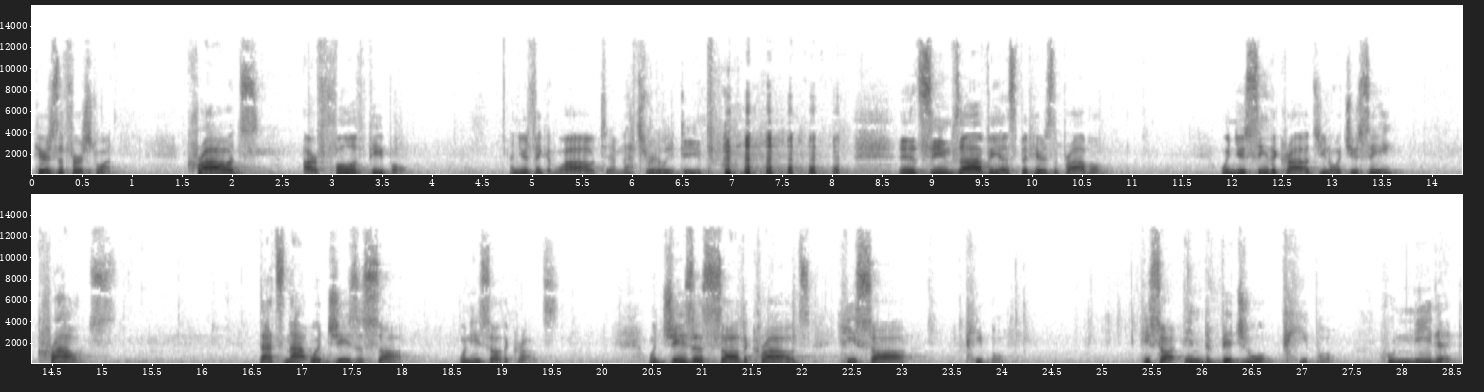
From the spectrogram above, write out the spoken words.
Here's the first one crowds are full of people. And you're thinking, wow, Tim, that's really deep. it seems obvious, but here's the problem. When you see the crowds, you know what you see? Crowds. That's not what Jesus saw when he saw the crowds. When Jesus saw the crowds, he saw people. He saw individual people who needed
